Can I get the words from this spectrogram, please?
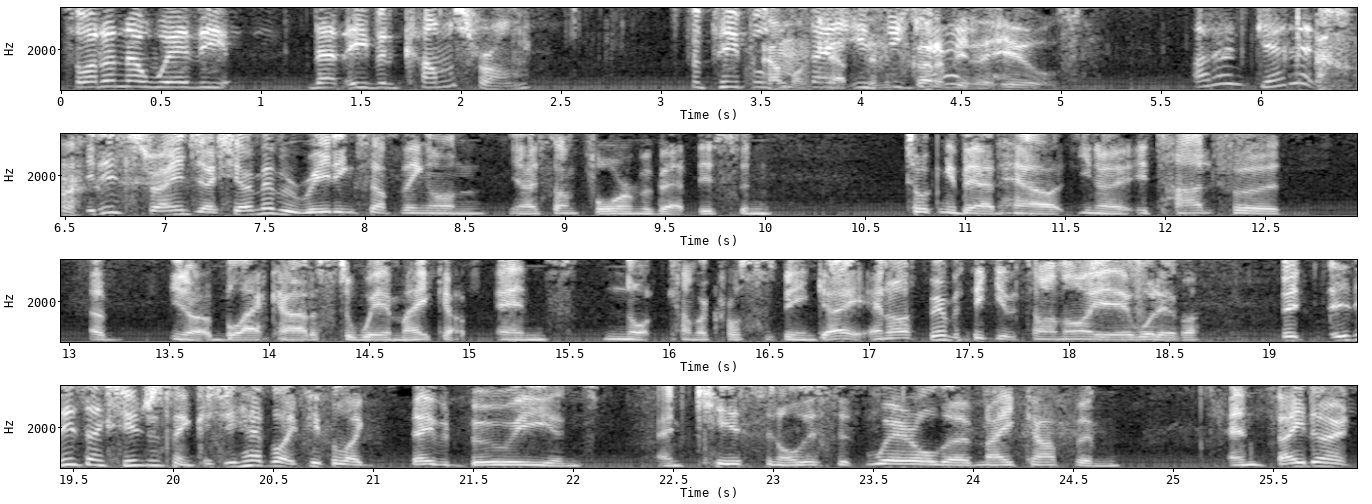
So I don't know where the that even comes from. For people Come to on, say, Captain, is he it's got to be the heels. I don't get it. It is strange, actually. I remember reading something on you know some forum about this and talking about how you know it's hard for a you know a black artist to wear makeup and not come across as being gay. And I remember thinking at the time, oh yeah, whatever. But it is actually interesting because you have like people like David Bowie and and Kiss and all this that wear all the makeup and and they don't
